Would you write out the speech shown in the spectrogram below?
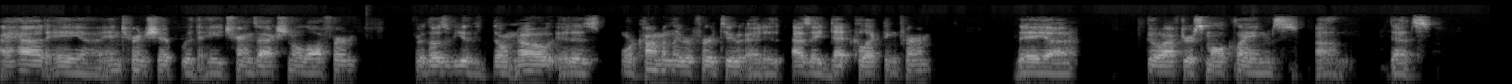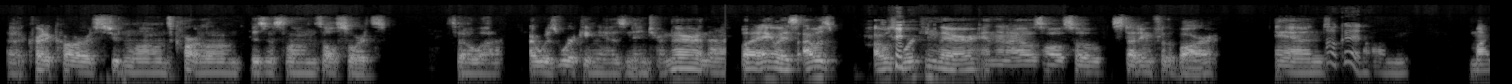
I had a uh, internship with a transactional law firm. For those of you that don't know, it is more commonly referred to as a debt collecting firm. They uh, go after small claims, um, debts, uh, credit cards, student loans, car loans, business loans, all sorts. So uh, I was working as an intern there, and then, I, but anyways, I was I was working there, and then I was also studying for the bar. And oh, good. Um, my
